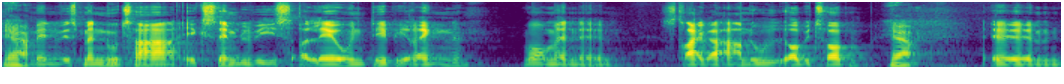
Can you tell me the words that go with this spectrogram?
Ja. Men hvis man nu tager eksempelvis og lave en dip i ringene, hvor man øh, strækker armene ud op i toppen, ja. Øh,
